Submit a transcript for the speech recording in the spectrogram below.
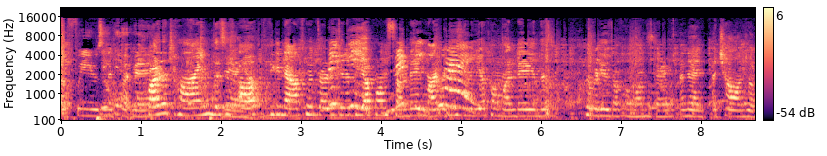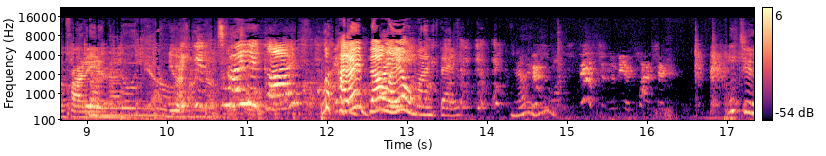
stuff we use and equipment. By the time this is Yeah. up, the announcement's already gonna be up on Sunday. My video's gonna be up on Monday, and this her video's up on Wednesday. and then a challenge on Friday, and then yeah, you guys have to know the schedule. Hi, guys. Look, I have ballet on Wednesday. Yeah, you do. Me too.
